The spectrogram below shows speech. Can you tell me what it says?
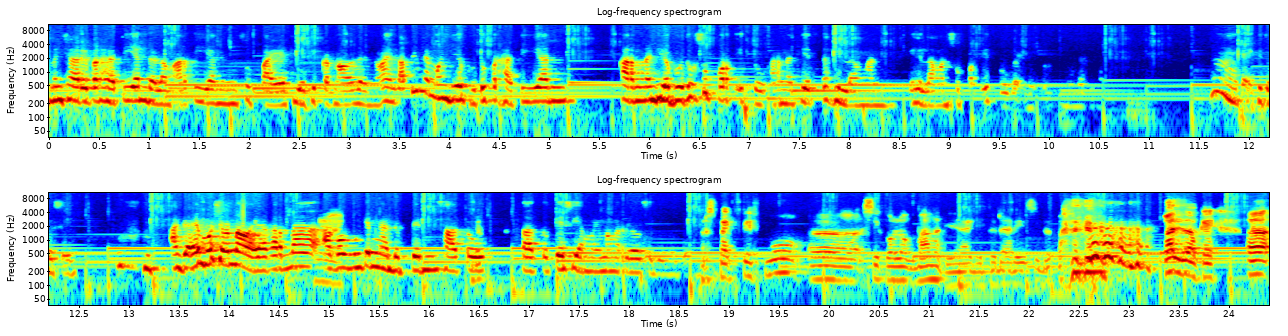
mencari perhatian dalam artian supaya dia dikenal dan lain tapi memang dia butuh perhatian karena dia butuh support itu karena dia kehilangan kehilangan support itu kayak gitu. Hmm kayak gitu sih. Agak emosional ya karena yeah. aku mungkin ngadepin satu satu case yang memang real sih. Perspektifmu uh, psikolog banget ya gitu dari sudut pandang. Oke. Okay. uh, eh,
